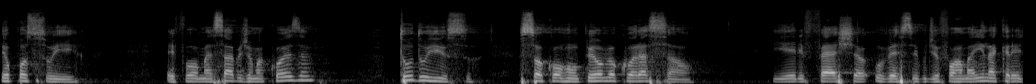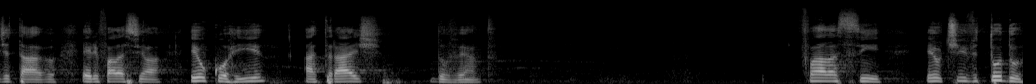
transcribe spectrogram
eu possuí. Ele falou, mas sabe de uma coisa? Tudo isso só corrompeu meu coração. E ele fecha o versículo de forma inacreditável. Ele fala assim: ó, eu corri atrás do vento. Fala assim: eu tive tudo,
